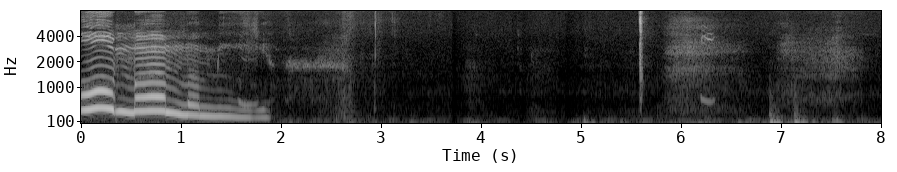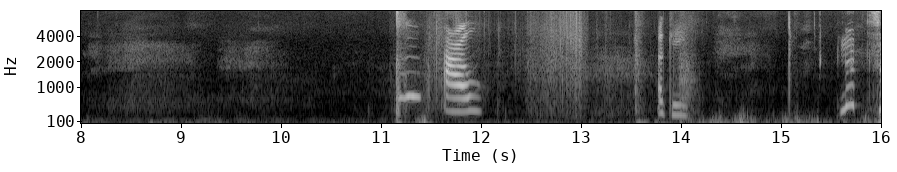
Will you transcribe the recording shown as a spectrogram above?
Oh, mamma mia. Ow. Okay. Let's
